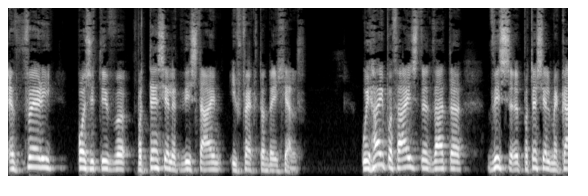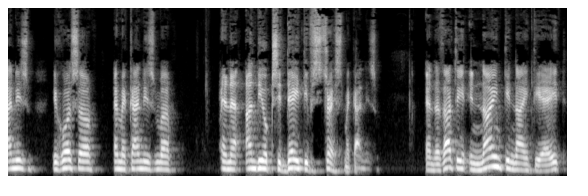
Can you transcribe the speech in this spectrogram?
a, very positive uh, potential at this time effect on their health. We hypothesized that uh, this uh, potential mechanism it was uh, a mechanism, an antioxidative stress mechanism. And that in, in 1998,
